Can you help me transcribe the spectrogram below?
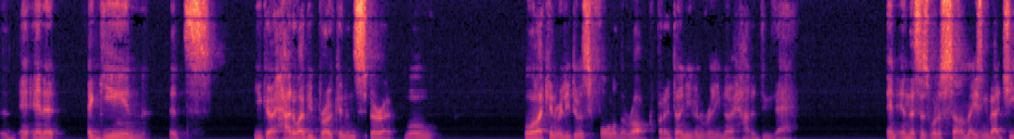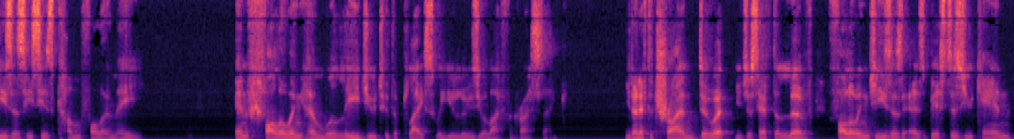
And it, again, it's, you go, how do I be broken in spirit? Well, all I can really do is fall on the rock, but I don't even really know how to do that. And, and this is what is so amazing about Jesus. He says, Come follow me. And following him will lead you to the place where you lose your life for Christ's sake. You don't have to try and do it. You just have to live following Jesus as best as you can.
